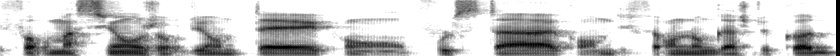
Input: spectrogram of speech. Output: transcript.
formations aujourd'hui en tech, en full stack, en différents langages de code.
